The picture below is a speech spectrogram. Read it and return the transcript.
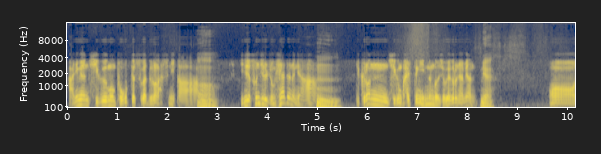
아니면 지금은 보급 대수가 늘어났으니까 어. 이제 손질을 좀 해야 되느냐. 음. 그런 지금 갈등이 있는 거죠. 왜 그러냐면 예. 어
